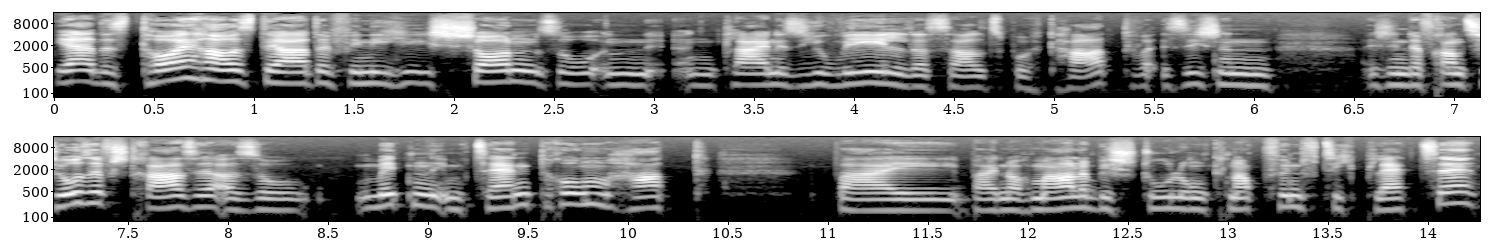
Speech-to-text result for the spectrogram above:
Ja, das Teuhaus-Theater finde ich ist schon so ein, ein kleines Juwel, das Salzburg hat. Es ist ein ist in der Franz-Josef-Straße, also mitten im Zentrum, hat bei, bei normaler Bestuhlung knapp 50 Plätze.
